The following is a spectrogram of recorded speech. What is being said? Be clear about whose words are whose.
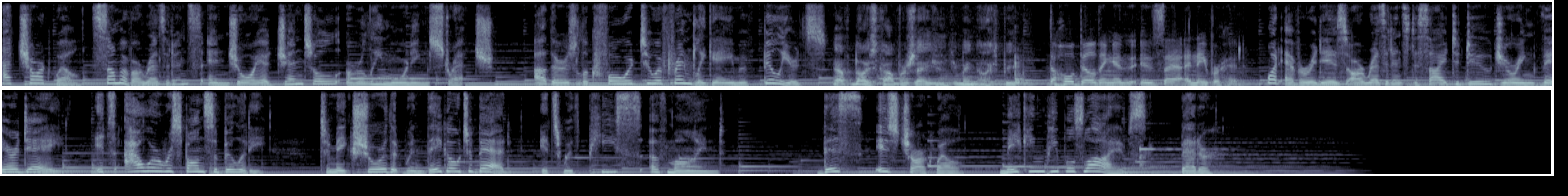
Speaker 1: At Chartwell, some of our residents enjoy a gentle early morning stretch. Others look forward to a friendly game of billiards.
Speaker 2: You have nice conversations, you meet nice people.
Speaker 3: The whole building is, is a, a neighborhood.
Speaker 1: Whatever it is our residents decide to do during their day, it's our responsibility to make sure that when they go to bed, it's with peace of mind. This is Chartwell, making people's lives better.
